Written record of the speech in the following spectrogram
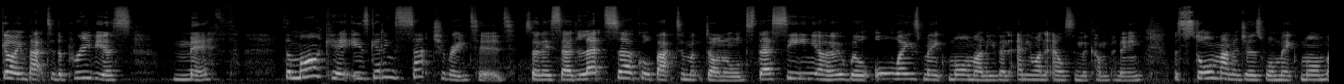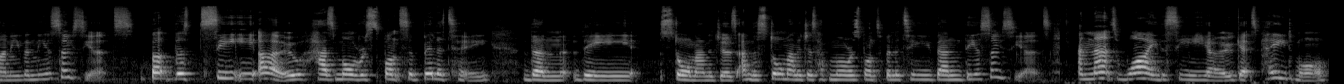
going back to the previous myth, the market is getting saturated. So they said, let's circle back to McDonald's. Their CEO will always make more money than anyone else in the company. The store managers will make more money than the associates. But the CEO has more responsibility than the store managers and the store managers have more responsibility than the associates and that's why the CEO gets paid more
